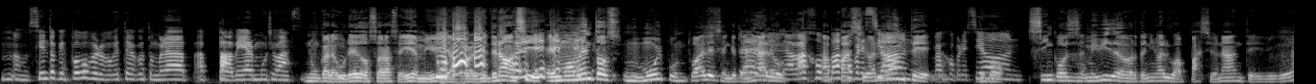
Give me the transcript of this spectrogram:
No, siento que es poco, pero porque estoy acostumbrada a pavear mucho más. Nunca laburé dos horas seguidas en mi vida, probablemente. No, sí, en momentos muy puntuales en que tenía Claro, algo bajo- bajo apasionante. presión, bajo presión. tipo, cinco veces en mi vida haber tenido algo apasionante. ¿eh?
